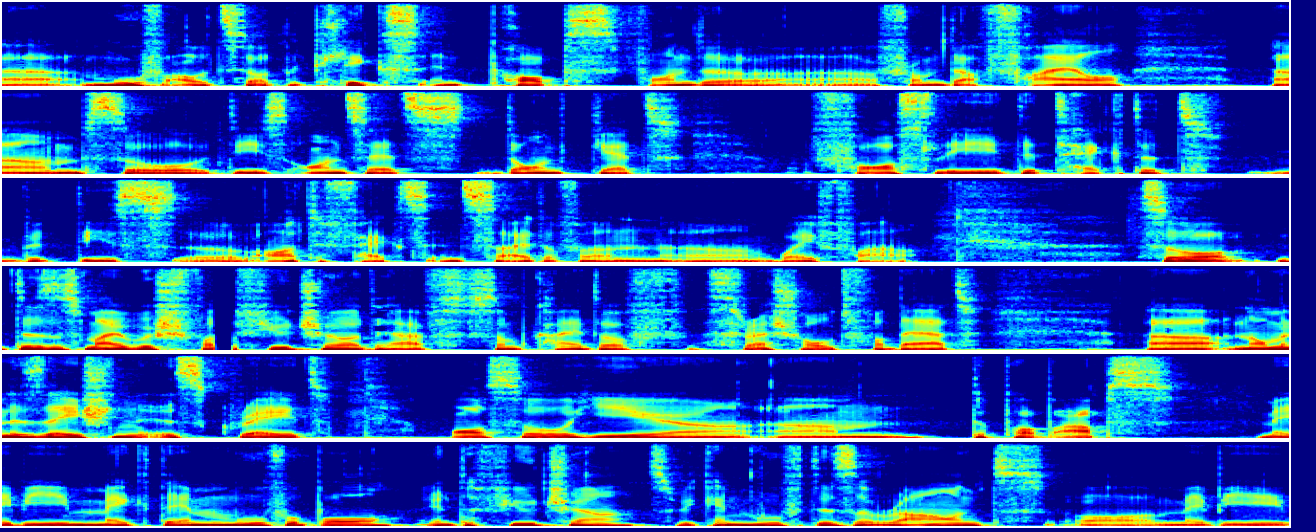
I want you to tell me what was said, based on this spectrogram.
uh, move out certain clicks and pops from the, uh, from the file. Um, so these onsets don't get falsely detected with these uh, artifacts inside of a uh, WAV file. So this is my wish for the future to have some kind of threshold for that. Uh, normalization is great. Also here, um, the pop-ups, maybe make them movable in the future. So we can move this around or maybe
